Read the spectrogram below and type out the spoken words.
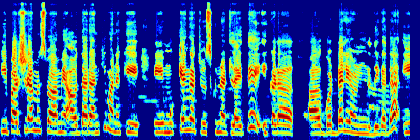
ఈ పరశురామ స్వామి అవతారానికి మనకి ఈ ముఖ్యంగా చూసుకున్నట్లయితే ఇక్కడ ఆ, గొడ్డలి ఉంది కదా. ఈ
